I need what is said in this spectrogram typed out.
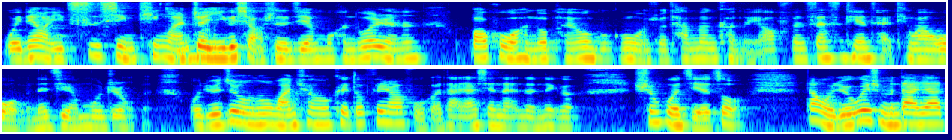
我一定要一次性听完这一个小时的节目。很多人。包括我很多朋友跟我说，他们可能要分三四天才听完我们的节目这种的，我觉得这种都完全 OK，都非常符合大家现在的那个生活节奏。但我觉得为什么大家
